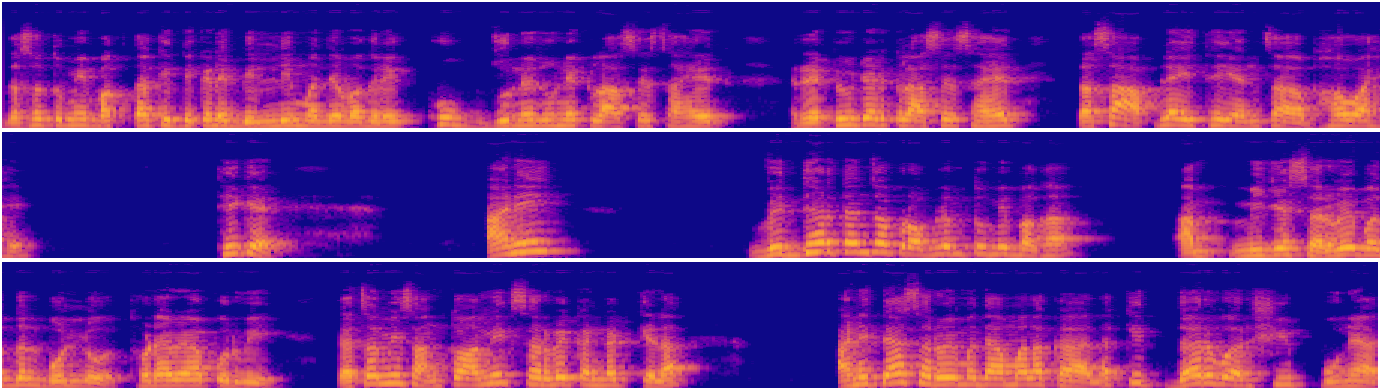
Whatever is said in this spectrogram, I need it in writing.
जसं तुम्ही बघता की तिकडे दिल्लीमध्ये वगैरे खूप जुने जुने क्लासेस आहेत रेप्युटेड क्लासेस आहेत तसा आपल्या इथे यांचा अभाव आहे. ठीक आहे? आणि विद्यार्थ्यांचा प्रॉब्लेम तुम्ही बघा. मी जे सर्वे बद्दल बोललो थोड्या वेळापूर्वी त्याचा मी सांगतो. आम्ही एक सर्वे कंडक्ट केला. आणि त्या सर्वेमध्ये आम्हाला कळालं की दरवर्षी पुण्यात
